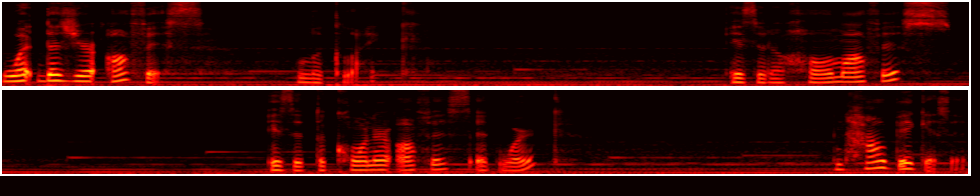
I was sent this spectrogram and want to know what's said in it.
What does your office look like? Is it a home office? Is it the corner office at work? And how big is it?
